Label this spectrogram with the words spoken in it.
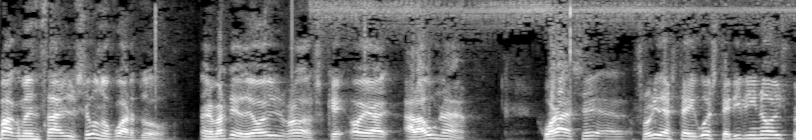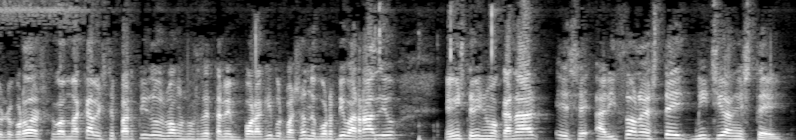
Va a comenzar el segundo cuarto. En el partido de hoy, recordados que hoy a la una jugará eh, Florida State Western Illinois, pero recordad que cuando acabe este partido os vamos a hacer también por aquí, por Pasión Deportiva Radio, en este mismo canal, ese Arizona State, Michigan State.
